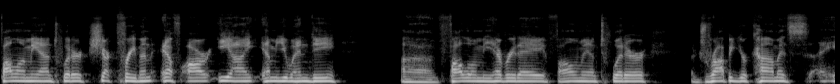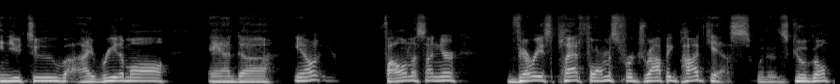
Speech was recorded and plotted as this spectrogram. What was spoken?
Follow me on Twitter, Chuck Freimund, F R E I M U N D. Uh, follow me every day. Follow me on Twitter. dropping your comments in YouTube. I read them all. And, uh, you know, following us on your various platforms for dropping podcasts, whether it's Google,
